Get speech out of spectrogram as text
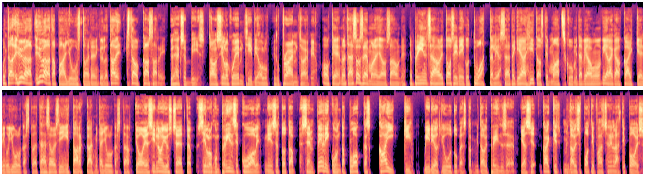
Mutta hyvällä, hyvällä tapaa juustoinen kyllä. Tämä, oli, tämä on kasari? 95. Tämä on silloin, kun MTV on ollut niin prime timea. Okei, okay, no tässä on semmoinen jo soundi. Ja Prince oli tosi niin kuin, tuottelijassa ja teki ihan hitosti matskua, mitä vielä on vieläkään ole kaikkea niin kuin, julkaistu. Että se olisi niinkin tarkkaa, että mitä julkaistaan. Joo, ja siinä on just se, että silloin kun Prince kuoli, niin se tota, sen perikunta blokkas kaikki videot YouTubesta, mitä oli Prince. Ja se, kaikki, mitä oli Spotifyssa, niin lähti pois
